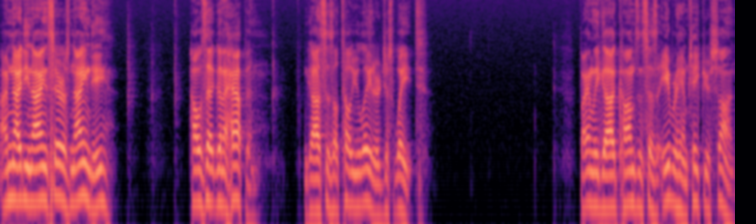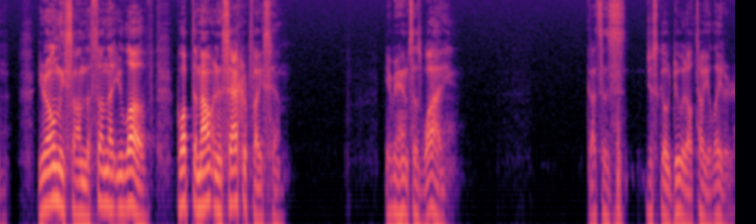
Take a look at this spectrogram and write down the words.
I'm 99, Sarah's 90. How is that going to happen? And God says, I'll tell you later, just wait. Finally, God comes and says, Abraham, take your son, your only son, the son that you love, go up the mountain and sacrifice him. Abraham says, Why? God says, Just go do it. I'll tell you later.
